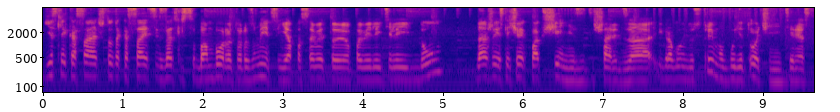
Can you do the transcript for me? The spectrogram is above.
Если касается, что-то касается издательства Бомбора, то, разумеется, я посоветую Повелителей Doom даже если человек вообще не шарит за игровую индустрию, ему будет очень интересно.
